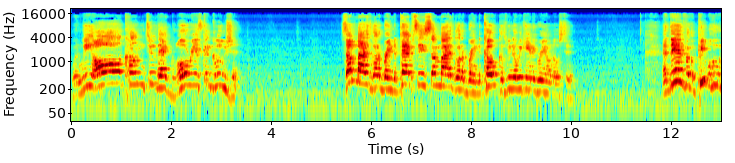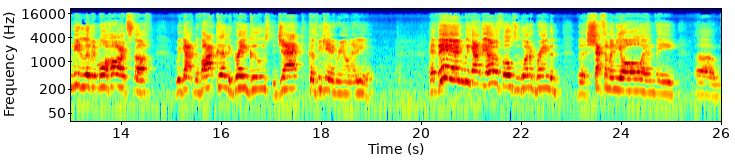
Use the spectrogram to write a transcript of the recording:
when we all come to that glorious conclusion, somebody's going to bring the Pepsi, somebody's going to bring the Coke, because we know we can't agree on those two. And then for the people who need a little bit more hard stuff, we got the vodka, the Grey Goose, the Jack, because we can't agree on that either. And then we got the other folks who's going to bring the the Chateau Chateauneuf and the um,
